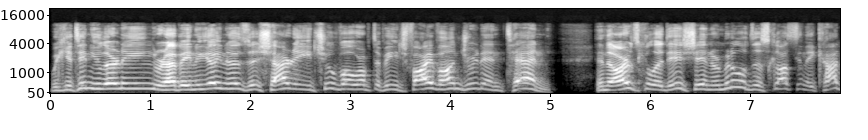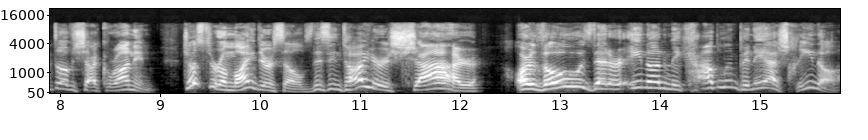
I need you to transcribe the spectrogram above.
We continue learning Rabbi Yona's Sharei Teshuva. We're up to page 510 in the ArtScroll edition. We're in the middle of discussing the kata of Shakranim. Just to remind ourselves, this entire Shar are those that are Inan Mikablim Pnei Ashchina.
